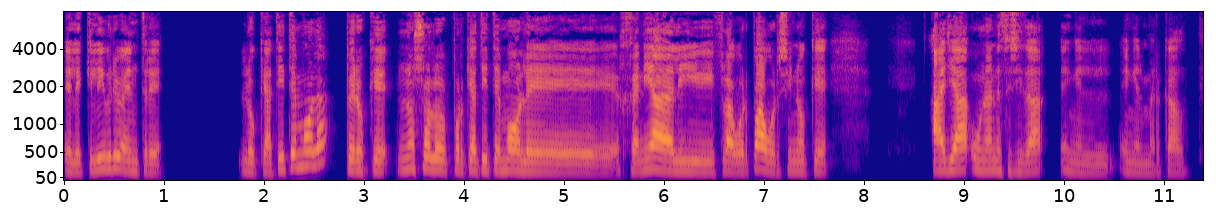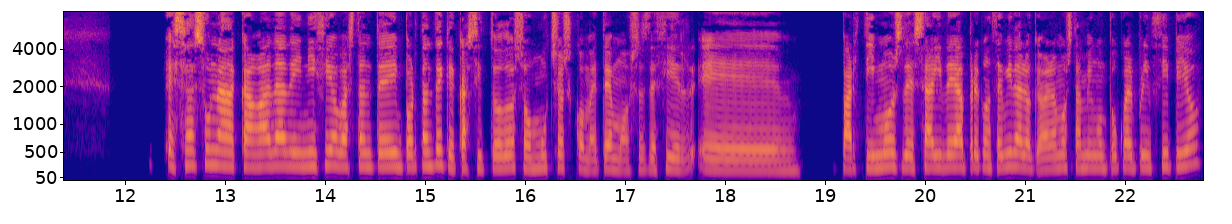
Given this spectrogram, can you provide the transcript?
El equilibrio entre lo que a ti te mola, pero que no solo porque a ti te mole genial y flower power, sino que haya una necesidad en el, en el mercado. Esa es una cagada de inicio bastante importante que casi todos o muchos cometemos. Es decir, eh, partimos de esa idea preconcebida, lo que hablamos también un poco al principio,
